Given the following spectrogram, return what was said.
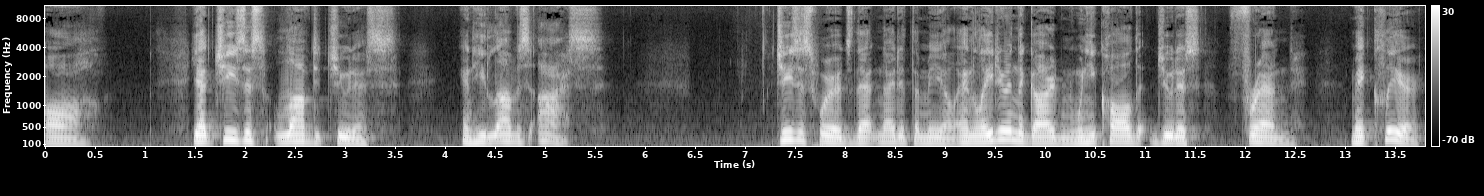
all. Yet Jesus loved Judas, and he loves us. Jesus' words that night at the meal, and later in the garden when he called Judas friend, make clear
